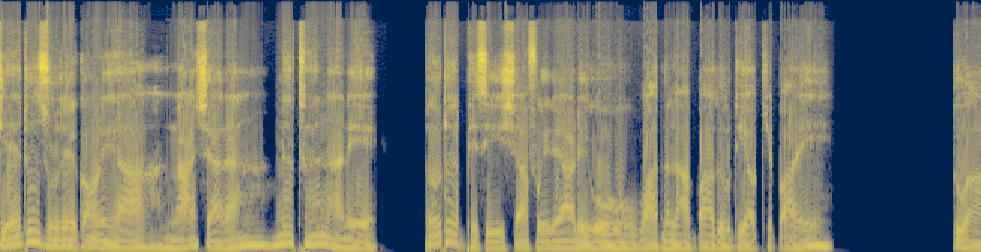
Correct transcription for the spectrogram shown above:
ရဲတို့ဆိုတဲ့ကောင်းလေးဟာငားရှာတာငှက်ထွန်းတာနဲ့သောတဲ့ပစ္စည်းရှာဖွေတာတွေကိုဝါသနာပါသူတစ်ယောက်ဖြစ်ပါတယ်။သူဟာ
